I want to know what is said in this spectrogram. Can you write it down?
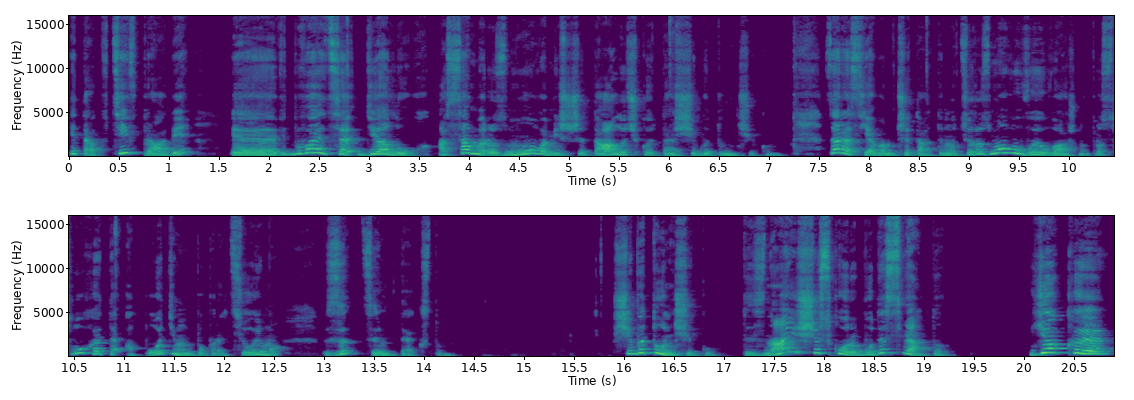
І так, в цій вправі відбувається діалог, а саме розмова між читалочкою та щебетунчиком. Зараз я вам читатиму цю розмову, ви уважно прослухайте, а потім ми попрацюємо з цим текстом. Щебетунчику, ти знаєш, що скоро буде свято? Яке?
